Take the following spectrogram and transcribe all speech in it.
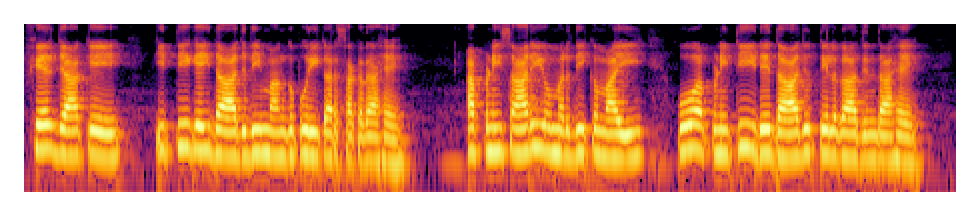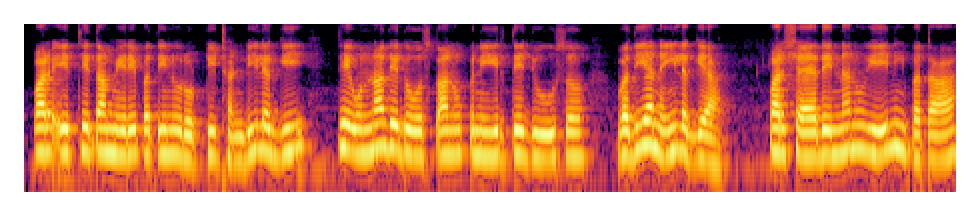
ਫਿਰ ਜਾ ਕੇ ਕੀਤੀ ਗਈ ਦਾਜ ਦੀ ਮੰਗ ਪੂਰੀ ਕਰ ਸਕਦਾ ਹੈ। ਆਪਣੀ ਸਾਰੀ ਉਮਰ ਦੀ ਕਮਾਈ ਉਹ ਆਪਣੀ ਧੀ ਦੇ ਦਾਜ ਉੱਤੇ ਲਗਾ ਦਿੰਦਾ ਹੈ। ਪਰ ਇੱਥੇ ਤਾਂ ਮੇਰੇ ਪਤੀ ਨੂੰ ਰੋਟੀ ਠੰਡੀ ਲੱਗੀ ਤੇ ਉਹਨਾਂ ਦੇ ਦੋਸਤਾਂ ਨੂੰ ਪਨੀਰ ਤੇ ਜੂਸ ਵਧੀਆ ਨਹੀਂ ਲੱਗਿਆ। ਪਰ ਸ਼ਾਇਦ ਇਹਨਾਂ ਨੂੰ ਇਹ ਨਹੀਂ ਪਤਾ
